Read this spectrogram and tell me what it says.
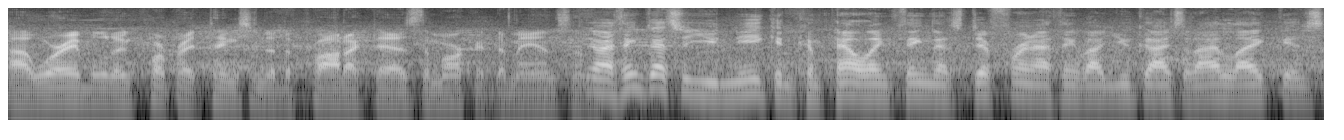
uh, we're able to incorporate things into the product as the market demands them. You know, I think that's a unique and compelling thing that's different, I think, about you guys that I like is,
